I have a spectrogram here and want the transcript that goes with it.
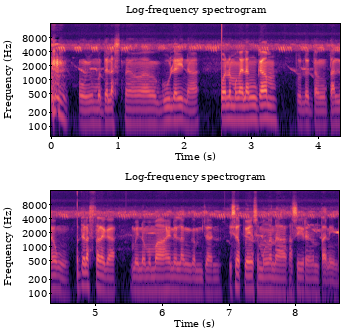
o yung madalas na gulay na, o ng mga langgam tulad ng talong. Madalas talaga may namamahay na langgam dyan. Isa po yan sa mga nakakasira ng tanim.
